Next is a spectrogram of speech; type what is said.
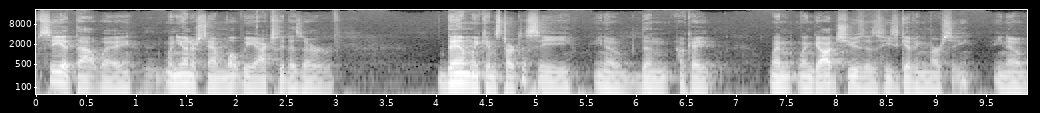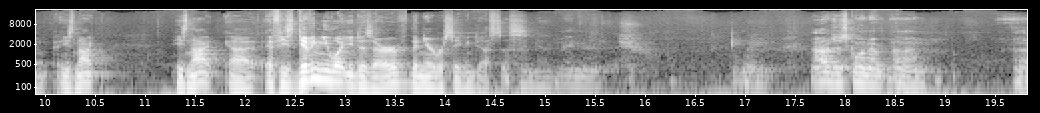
see it that way, mm-hmm. when you understand what we actually deserve, then we can start to see, you know, then okay, when when God chooses, He's giving mercy. You know, He's not He's not uh, if He's giving you what you deserve, then you're receiving justice. Amen. I was just going to um, uh,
